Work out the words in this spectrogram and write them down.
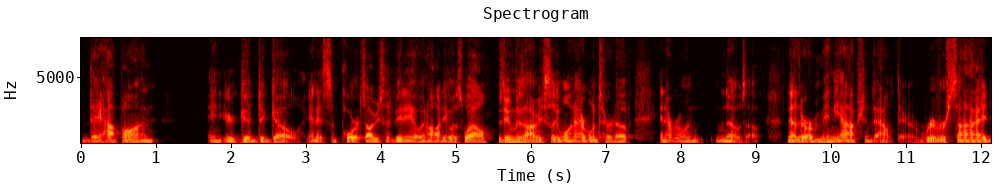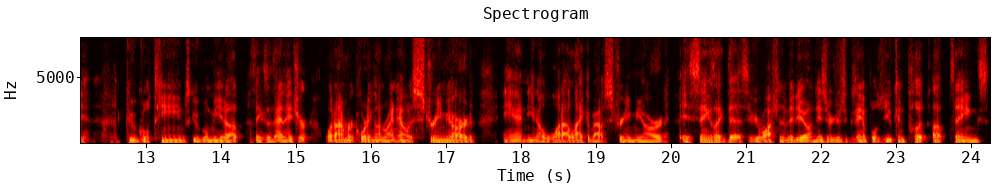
they hop on and you're good to go. And it supports obviously video and audio as well. Zoom is obviously one everyone's heard of and everyone knows of. Now, there are many options out there Riverside, Google Teams, Google Meetup, things of that nature. What I'm recording on right now is StreamYard. And, you know, what I like about StreamYard is things like this. If you're watching the video, and these are just examples, you can put up things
